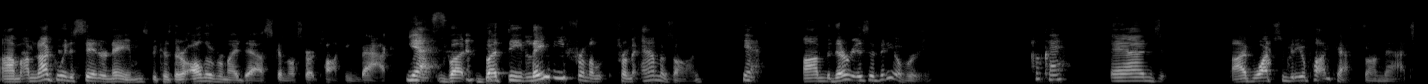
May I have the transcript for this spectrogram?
Um, I'm not going to say their names because they're all over my desk, and they'll start talking back. Yes. But but the lady from from Amazon, Yes. um, there is a video version, Okay. and I've watched some video podcasts on that.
